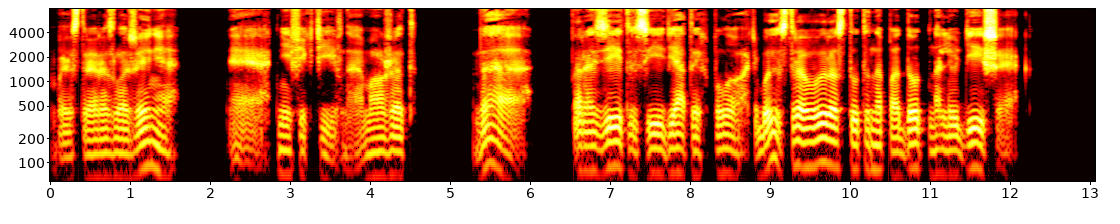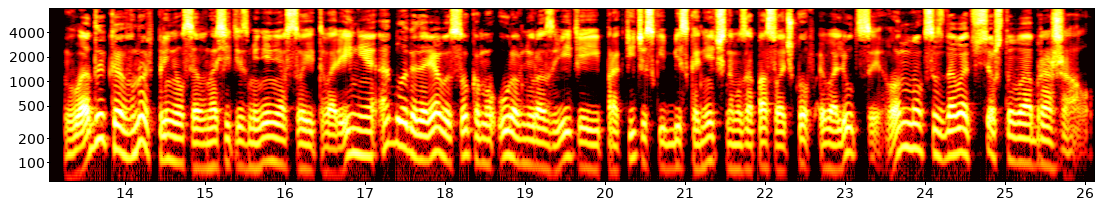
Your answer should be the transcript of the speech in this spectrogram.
Быстрое разложение? Нет, неэффективно. А может... Да, паразиты съедят их плоть, быстро вырастут и нападут на людишек. Владыка вновь принялся вносить изменения в свои творения, а благодаря высокому уровню развития и практически бесконечному запасу очков эволюции он мог создавать все, что воображал.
